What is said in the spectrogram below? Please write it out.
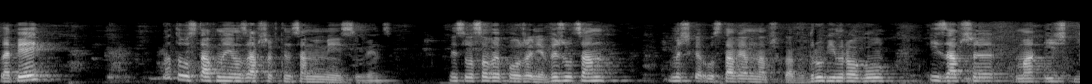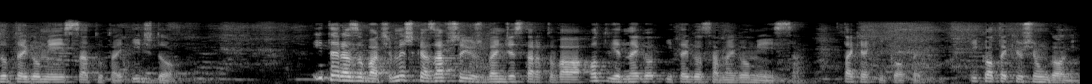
Lepiej? No to ustawmy ją zawsze w tym samym miejscu, więc. Więc losowe położenie wyrzucam, myszkę ustawiam na przykład w drugim rogu i zawsze ma iść do tego miejsca tutaj. Idź do. I teraz zobaczcie, myszka zawsze już będzie startowała od jednego i tego samego miejsca. Tak jak i kotek. I kotek już ją goni.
